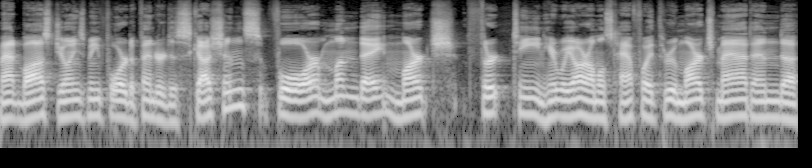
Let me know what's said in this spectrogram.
Matt Boss joins me for Defender discussions for Monday, March 13. Here we are, almost halfway through March, Matt, and uh,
